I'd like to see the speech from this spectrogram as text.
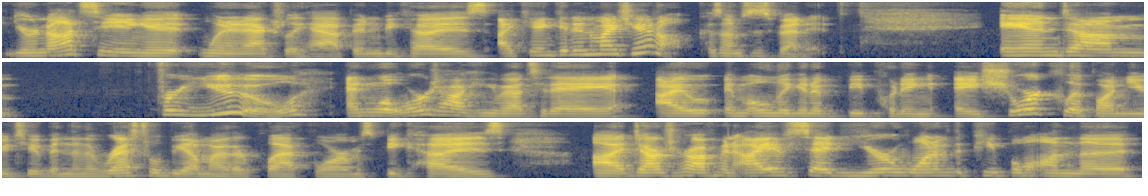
you're not seeing it when it actually happened because I can't get into my channel because I'm suspended. And um, for you and what we're talking about today, I am only going to be putting a short clip on YouTube and then the rest will be on my other platforms because, uh, Dr. Kaufman, I have said you're one of the people on the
